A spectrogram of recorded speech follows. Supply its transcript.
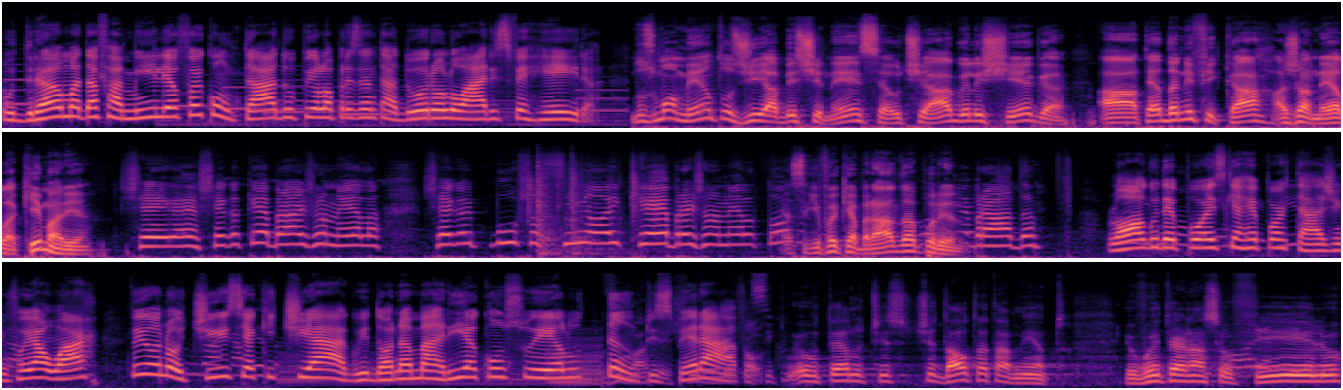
O drama da família foi contado pelo apresentador Oloares Ferreira. Nos momentos de abstinência, o Tiago ele chega a até danificar a janela aqui, Maria? Chega, é, chega a quebrar a janela, chega e puxa assim, ó, e quebra a janela toda. Essa aqui foi quebrada por ele? Quebrada. Logo depois que a reportagem foi ao ar, veio a notícia que Tiago e Dona Maria Consuelo tanto esperavam. Eu tenho a notícia de te dar o tratamento. Eu vou internar seu filho,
